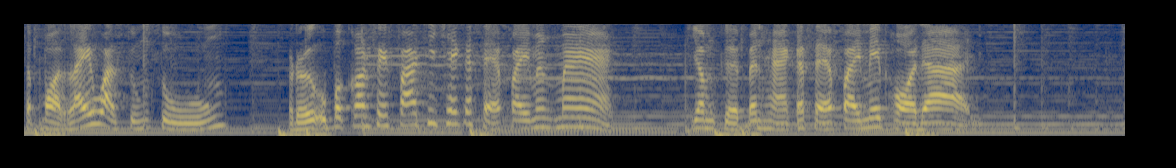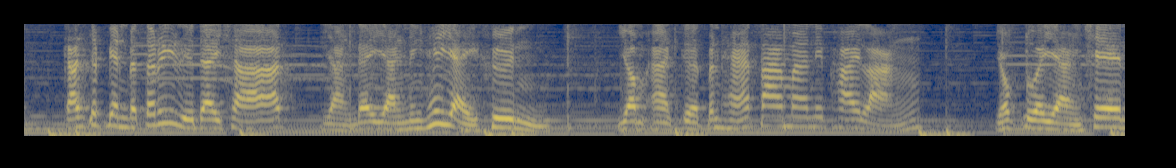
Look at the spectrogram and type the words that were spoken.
สปอตไลท์วัตต์สูง ๆ หรืออุปกรณ์ไฟฟ้าที่ใช้กระแสไฟมาก ๆ ย่อมเกิดปัญหากระแสไฟไม่พอได้ การจะเปลี่ยนแบตเตอรี่หรือไดชาร์จ อย่างใดอย่างหนึ่งให้ใหญ่ขึ้น ย่อมอาจเกิดปัญหาตามมาในภายหลัง ยกตัวอย่างเช่น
